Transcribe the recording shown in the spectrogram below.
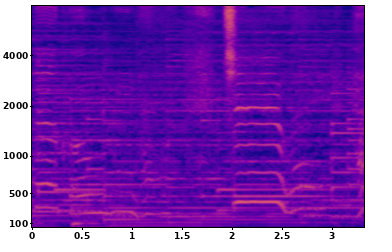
的空白，只为爱。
